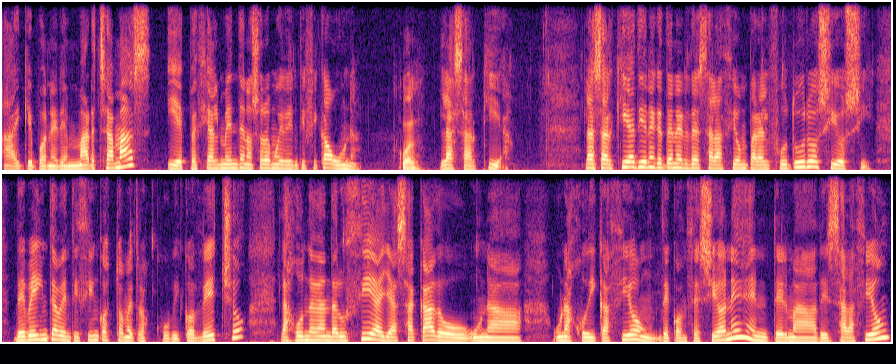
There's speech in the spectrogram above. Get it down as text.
Hay que poner en marcha más y especialmente nosotros hemos identificado una. ¿Cuál? La sarquía. La sarquía tiene que tener desalación para el futuro, sí o sí, de 20 a 25 hectómetros cúbicos. De hecho, la Junta de Andalucía ya ha sacado una, adjudicación de concesiones en tema de desalación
